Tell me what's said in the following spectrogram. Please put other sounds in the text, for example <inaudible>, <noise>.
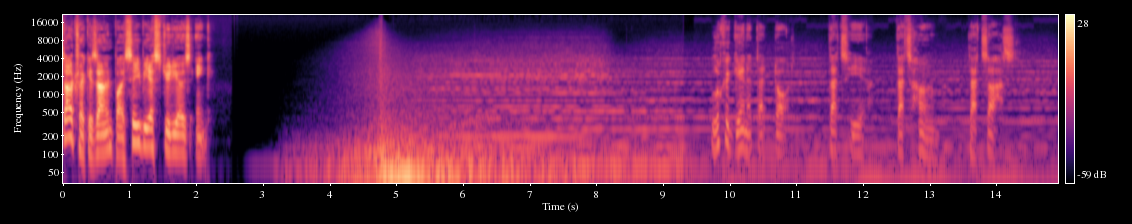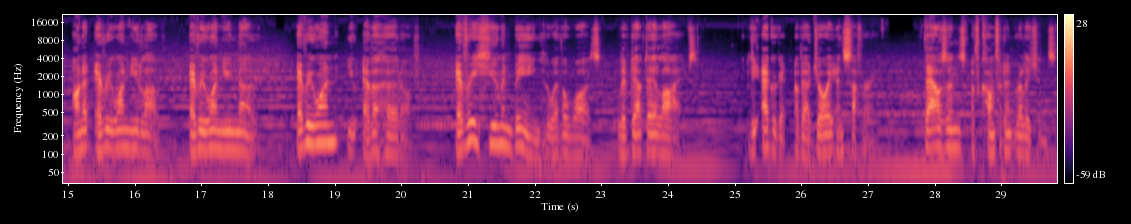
Star Trek is owned by CBS Studios Inc. Look again at that dot. That's here. That's home. That's us. On it, everyone you love, everyone you know, everyone you ever heard of, every human being who ever was, lived out their lives. The aggregate of our joy and suffering. Thousands of confident religions,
